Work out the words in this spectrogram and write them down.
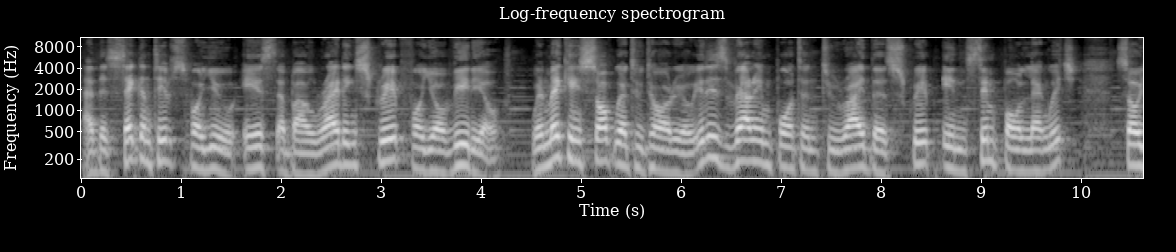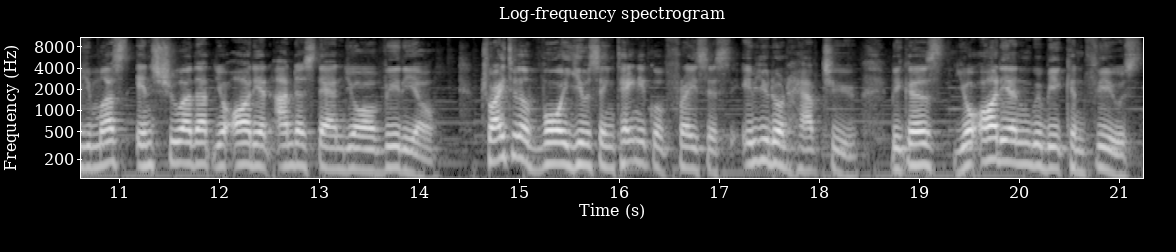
And the second tips for you is about writing script for your video. When making software tutorial, it is very important to write the script in simple language. So you must ensure that your audience understand your video. Try to avoid using technical phrases if you don't have to because your audience will be confused.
